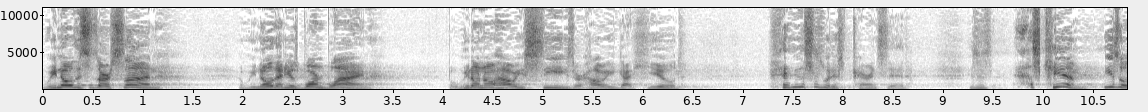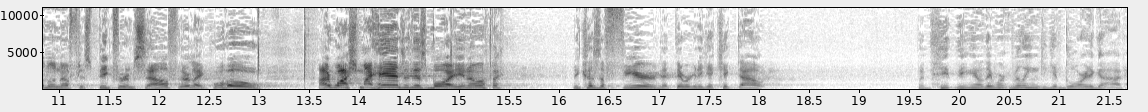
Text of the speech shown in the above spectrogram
We know this is our son, and we know that he was born blind, but we don't know how he sees or how he got healed. And this is what his parents said. He says, Ask him. He's old enough to speak for himself. They're like, Whoa, I washed my hands of this boy, you know, because of fear that they were going to get kicked out. But he, you know, they weren't willing to give glory to God.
